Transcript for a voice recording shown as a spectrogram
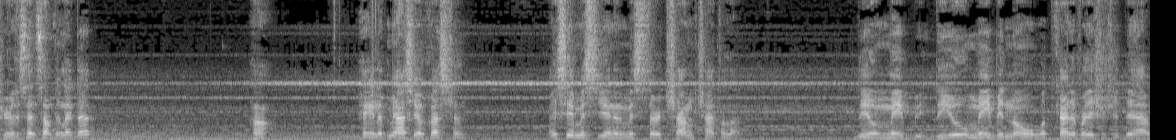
She really said something like that? Huh. Hey, let me ask you a question. I see Miss Yun and Mr. Chang chat a lot. Do you maybe do you maybe know what kind of relationship they have?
